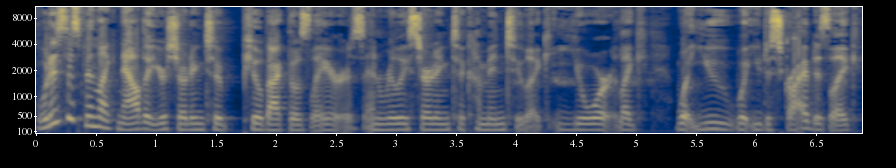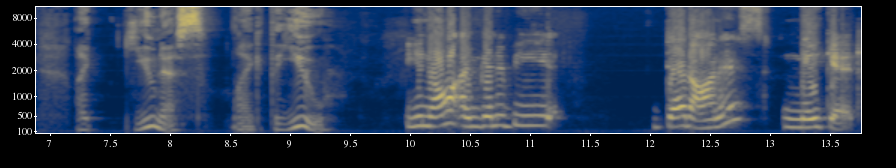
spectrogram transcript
what has this been like now that you're starting to peel back those layers and really starting to come into like your like what you what you described as like like you-ness like the you? You know i'm gonna be dead honest naked.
